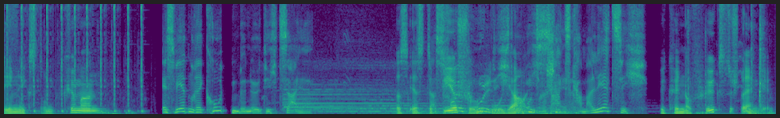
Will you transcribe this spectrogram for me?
demnächst drum kümmern. Es werden Rekruten benötigt, Sire. Das erste Das Bier Volk schon. Oh ja. Unsere Schatzkammer leert sich. Wir können auf höchste Steuern gehen.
